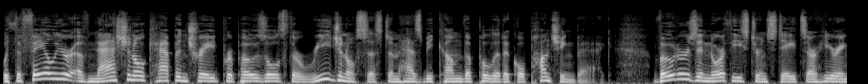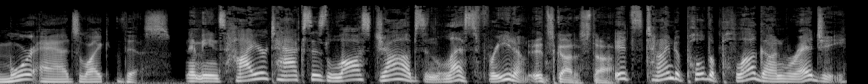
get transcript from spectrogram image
With the failure of national cap and trade proposals, the regional system has become the political punching bag. Voters in northeastern states are hearing more ads like this. It means higher taxes, lost jobs, and less freedom. It's got to stop. It's time to pull the plug on Reggie.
